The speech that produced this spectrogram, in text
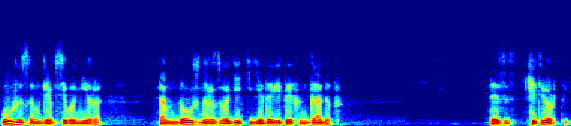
ужасом для всего мира. Там должно разводить ядовитых гадов. Тезис четвертый.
